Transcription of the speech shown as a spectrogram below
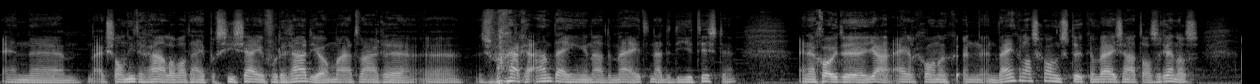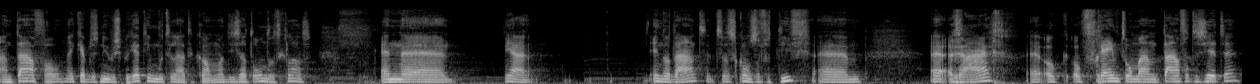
En nou, ik zal niet herhalen wat hij precies zei voor de radio... maar het waren zware aantijgingen naar de meid, naar de diëtiste. En hij gooide ja, eigenlijk gewoon een, een, wijnglas gewoon stuk. En wij zaten als renners aan tafel. Ik heb dus nieuwe spaghetti moeten laten komen, want die zat onder het glas. En ja, inderdaad. Het was conservatief. Um, uh, raar. Uh, ook, ook vreemd om aan tafel te zitten.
